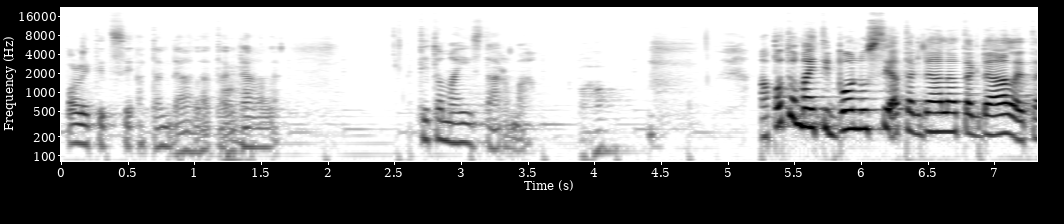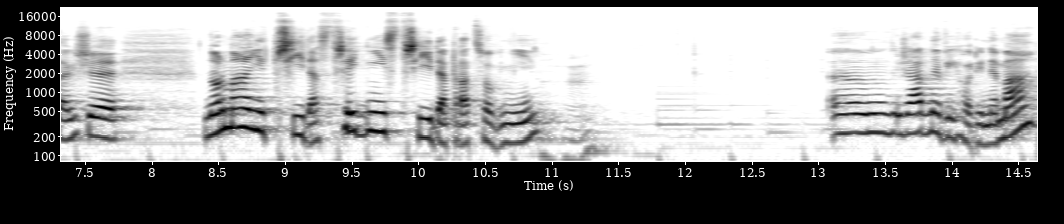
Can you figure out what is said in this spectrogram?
politici a tak dále, a tak dále. Ty to mají zdarma. A potom mají ty bonusy a tak dále, a tak dále. Takže normální třída, střední třída pracovní, mm-hmm. žádné výhody nemá. Mm-hmm.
